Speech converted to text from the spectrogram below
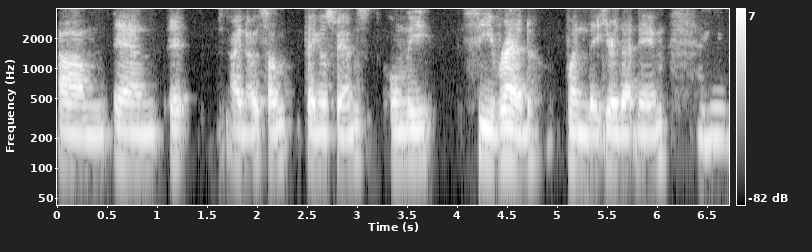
um, and it. I know some Bengals fans only see red when they hear that name, Mhm.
